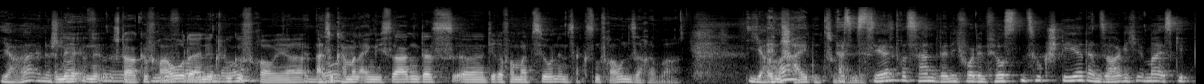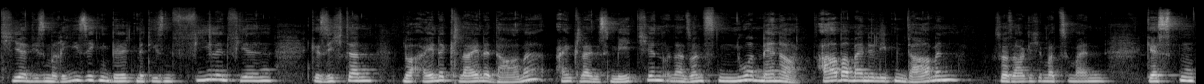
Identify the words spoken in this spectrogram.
ja, eine starke, eine, eine starke Frau oder eine genau, kluge Frau, ja. Genau. Also kann man eigentlich sagen, dass äh, die Reformation in Sachsen Frauensache war. Ja, entscheidend zumindest. das ist sehr interessant. Wenn ich vor dem Fürstenzug stehe, dann sage ich immer, es gibt hier in diesem riesigen Bild mit diesen vielen, vielen Gesichtern nur eine kleine Dame, ein kleines Mädchen und ansonsten nur Männer. Aber meine lieben Damen, so sage ich immer zu meinen Gästen,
